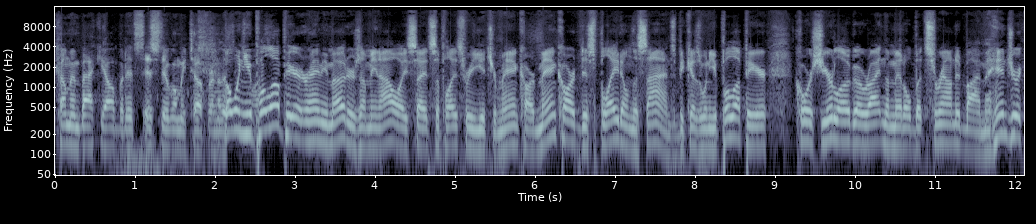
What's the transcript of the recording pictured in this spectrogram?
coming back, y'all. But it's it's still going to be tough for another. But when you months. pull up here at Ramey Motors, I mean, I always say it's the place where you get your man card. Man card displayed on the signs because when you pull up here, of course, your logo right in the middle, but surrounded by Mahindra,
